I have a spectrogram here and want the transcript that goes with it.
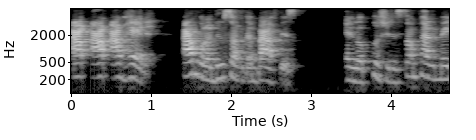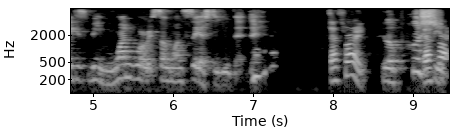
I, I, I've had it. I'm going to do something about this, and it'll push it. And sometimes it may just be one word someone says to you that day. Mm-hmm. That's right. It'll push That's you. Right.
